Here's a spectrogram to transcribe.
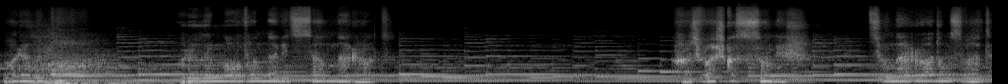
Творили мову, творили мову навіть сам народ. Хоч важко суміш цю народом звати.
